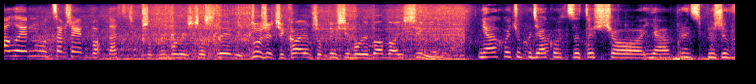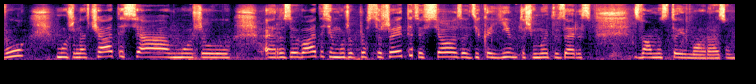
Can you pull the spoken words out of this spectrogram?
але ну це вже як Бог дасть. щоб ми були щасливі. Дуже чекаємо, щоб ми всі були добре і сім'ями. Я хочу подякувати за те, що я в принципі живу, можу навчатися, можу е, розвиватися, можу просто жити. Це все завдяки їм, тому що ми тут зараз з вами стоїмо разом.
